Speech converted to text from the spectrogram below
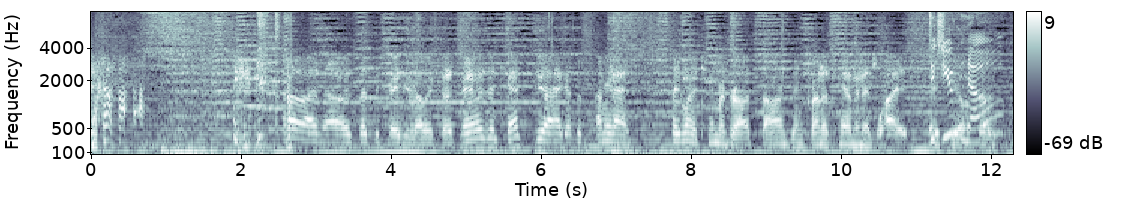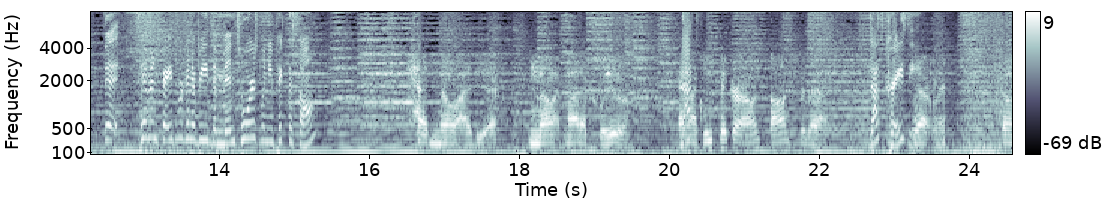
Oh, I know. It was such a crazy roller coaster. And it was intense, too. I got to, I mean, I played one of Tim McGraw's songs in front of him and his wife. Did you know that Tim and Faith were going to be the mentors when you picked the song? Had no idea. No, not a clue. And, That's- like, we pick our own songs for that. That's crazy. Yeah, right. So,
